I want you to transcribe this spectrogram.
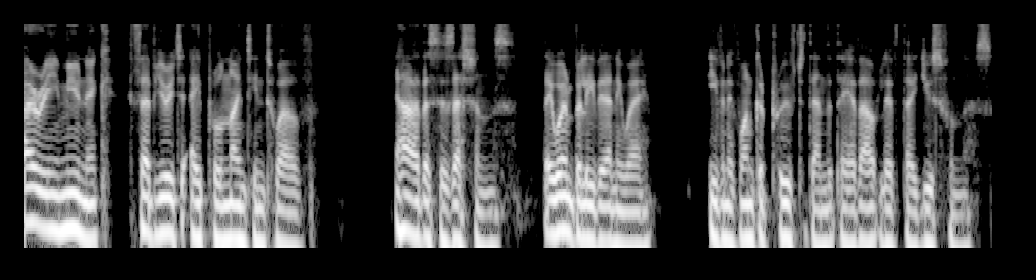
Diary Munich, February to April 1912. Ah, the secessions. They won't believe it anyway, even if one could prove to them that they have outlived their usefulness.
